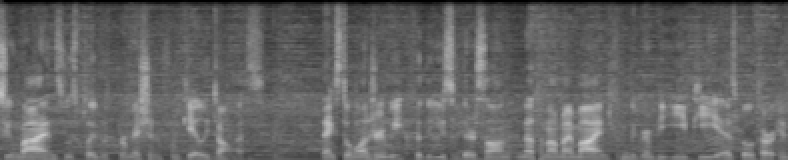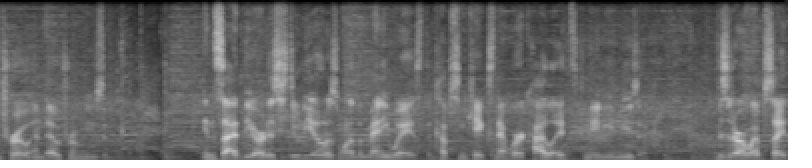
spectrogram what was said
Two Minds was played with permission from Kaylee Thomas. Thanks to Laundry Week for the use of their song Nothing on My Mind from the Grimpy EP as both our intro and outro music. Inside the Artist Studio is one of the many ways the Cups and Cakes Network highlights Canadian music. Visit our website,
